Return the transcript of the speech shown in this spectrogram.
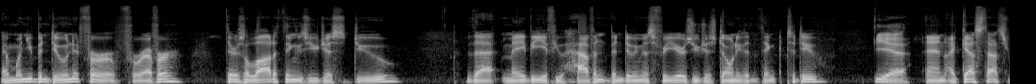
And when you've been doing it for forever, there's a lot of things you just do that maybe if you haven't been doing this for years, you just don't even think to do. Yeah. And I guess that's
